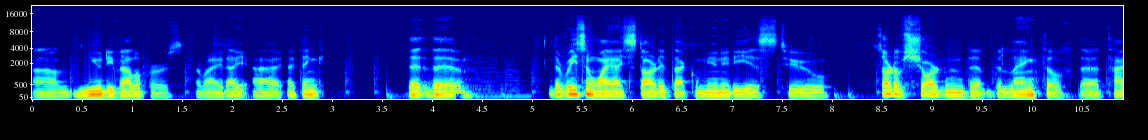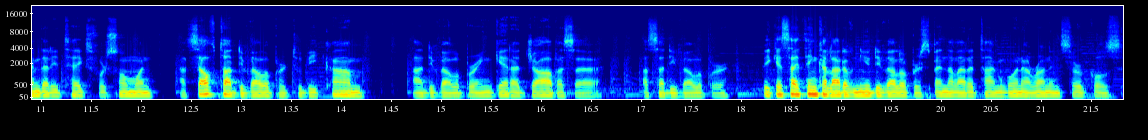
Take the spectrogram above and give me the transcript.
um, new developers. Right. I, I I think the the the reason why I started that community is to sort of shorten the, the length of the time that it takes for someone a self-taught developer to become a developer and get a job as a as a developer because I think a lot of new developers spend a lot of time going around in circles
